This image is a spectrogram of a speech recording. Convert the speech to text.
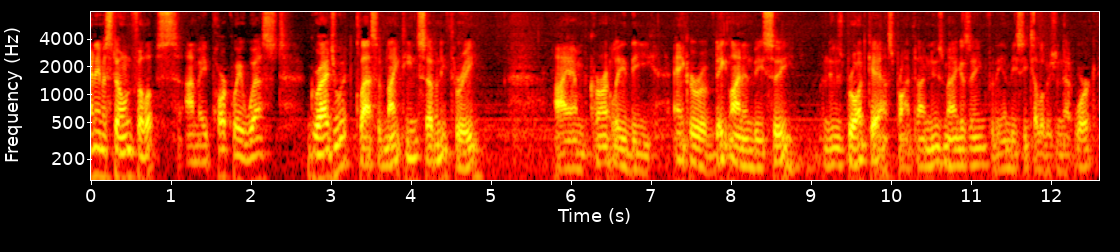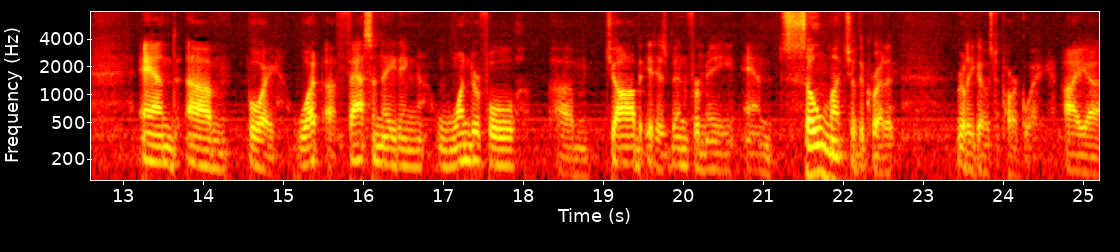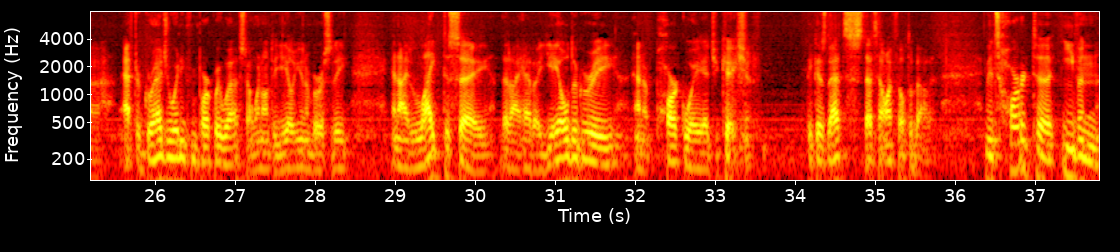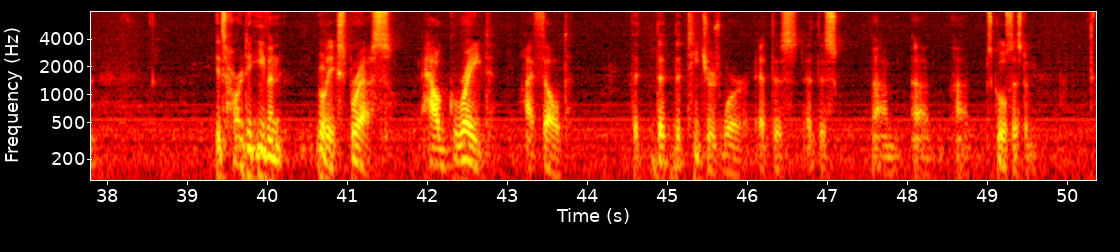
My name is Stone Phillips. I'm a Parkway West graduate, class of 1973. I am currently the anchor of Dateline NBC, a news broadcast, primetime news magazine for the NBC television network. And um, boy, what a fascinating, wonderful um, job it has been for me. And so much of the credit really goes to Parkway. I, uh, after graduating from Parkway West, I went on to Yale University and I like to say that I have a Yale degree and a Parkway education because that's, that's how I felt about it. I mean, it's hard to even, it's hard to even really express how great I felt that the, the teachers were at this, at this um, uh, uh, school system.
